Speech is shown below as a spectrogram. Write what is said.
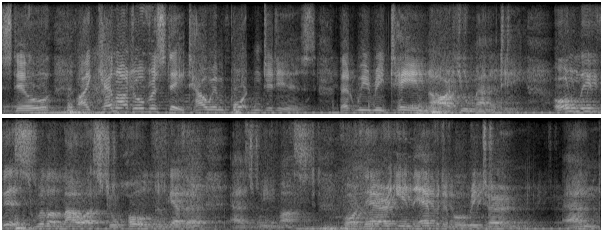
Still, I cannot overstate how important it is that we retain our humanity. Only this will allow us to hold together as we must for their inevitable return and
